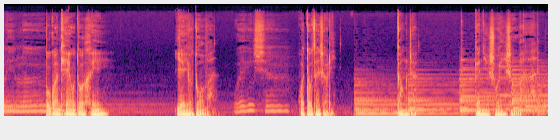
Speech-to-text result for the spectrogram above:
离了。不管天有多黑，夜有多晚，危险，我都在这里等着，跟你说一声晚安。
